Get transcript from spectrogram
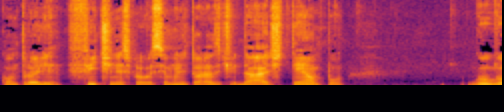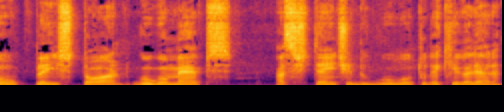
controle fitness para você monitorar as atividades, tempo, Google Play Store, Google Maps, assistente do Google, tudo aqui, galera.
